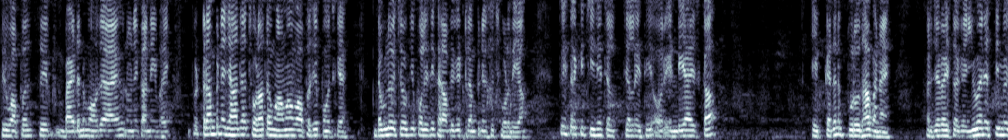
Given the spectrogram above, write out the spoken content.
फिर वापस से बाइडन महोदय आए, उन्होंने कहा, नहीं भाई। तो ट्रंप ने जहाँ जहाँ छोड़ा था, वहाँ वहाँ वापस ही पहुँच गए। डब्ल्यूएचओ की पॉलिसी खराब लगी ट्रंप ने उसे छोड़ दिया। तो इस तरह की चीज़ें चल चल रही थी और इंडिया इसका एक कहते ना, पुरोधा बनाए हर जगह इस तरह के यूएनएससी में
